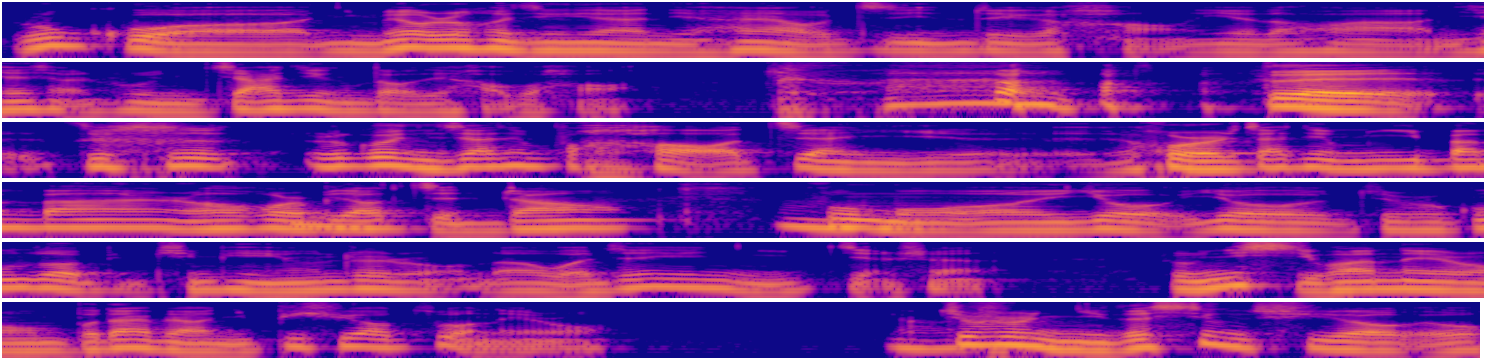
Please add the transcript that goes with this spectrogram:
如果你没有任何经验，你还要进这个行业的话，你先想出你家境到底好不好。对，就是如果你家境不好，建议或者家境一般般，然后或者比较紧张，父母又又就是工作平平这种的，我建议你谨慎。就是你喜欢内容，不代表你必须要做内容。就是你的兴趣要呃，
